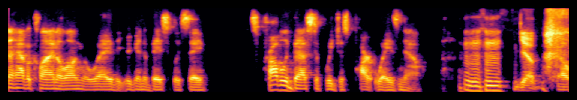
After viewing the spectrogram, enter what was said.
to have a client along the way that you're going to basically say, it's probably best if we just part ways now. Mm-hmm. Yep. so,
